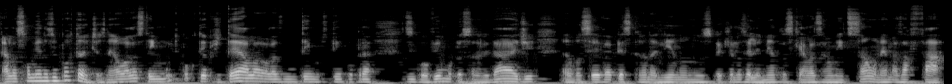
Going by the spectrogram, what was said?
elas são menos importantes, né? Ou elas têm muito pouco tempo de tela, ou elas não têm muito tempo para desenvolver uma personalidade. Uh, você vai pescando ali no, nos pequenos elementos que elas realmente são, né? Mas a Fá,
